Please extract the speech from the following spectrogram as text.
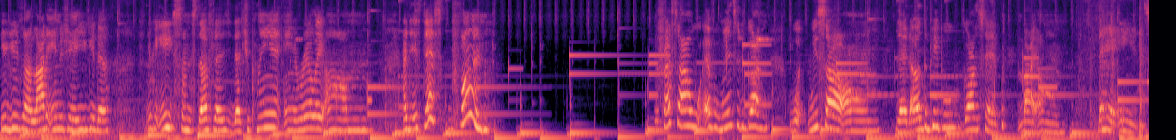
you use a lot of energy. You get to you can eat some stuff that that you plant, and really um, it's just fun. The first time we ever went to the garden, we saw um that other people gardens had by um they had ants.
